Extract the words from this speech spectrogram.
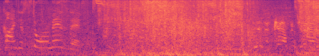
What kind of storm is this? This is Captain Tanner.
